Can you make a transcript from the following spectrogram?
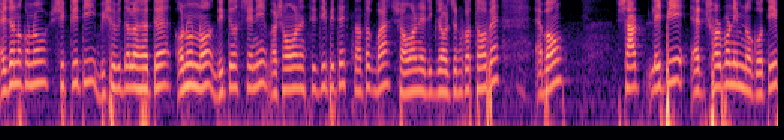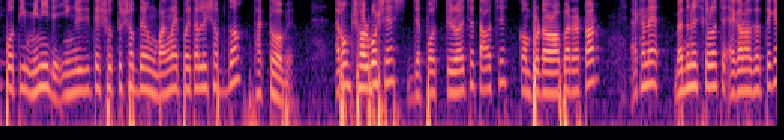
এর জন্য কোনো স্বীকৃতি বিশ্ববিদ্যালয় হতে অনন্য দ্বিতীয় শ্রেণি বা সমানের সিজিপিতে স্নাতক বা সমানের ডিগ্রি অর্জন করতে হবে এবং ষাট লিপি এর সর্বনিম্ন গতি প্রতি মিনিটে ইংরেজিতে সত্তর শব্দ এবং বাংলায় পঁয়তাল্লিশ শব্দ থাকতে হবে। এবং সর্বশেষ যে পদটি রয়েছে তা হচ্ছে কম্পিউটার অপারেটর। এখানে বেতন স্কেল হচ্ছে এগারো হাজার থেকে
